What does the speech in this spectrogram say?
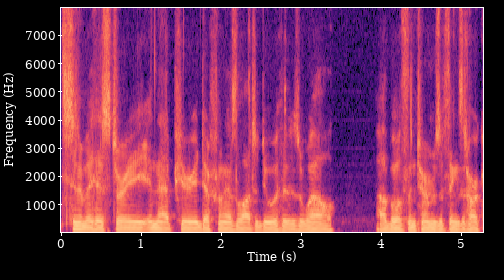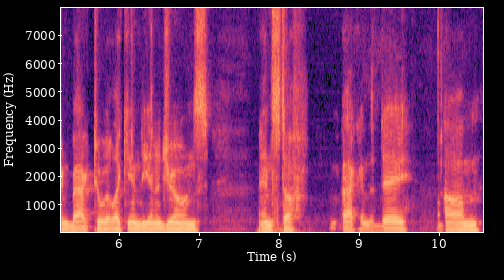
cinema history in that period definitely has a lot to do with it as well, uh, both in terms of things that harken back to it, like Indiana Jones and stuff back in the day. Um,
